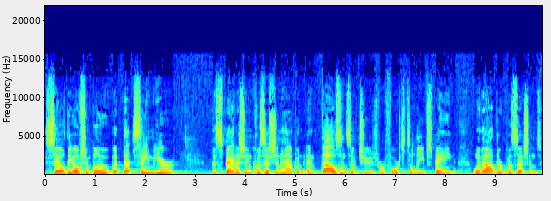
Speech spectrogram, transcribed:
sailed the ocean blue, but that same year, the Spanish Inquisition happened, and thousands of Jews were forced to leave Spain without their possessions,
